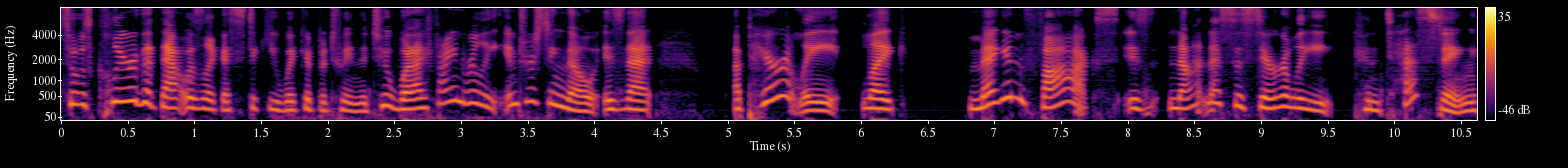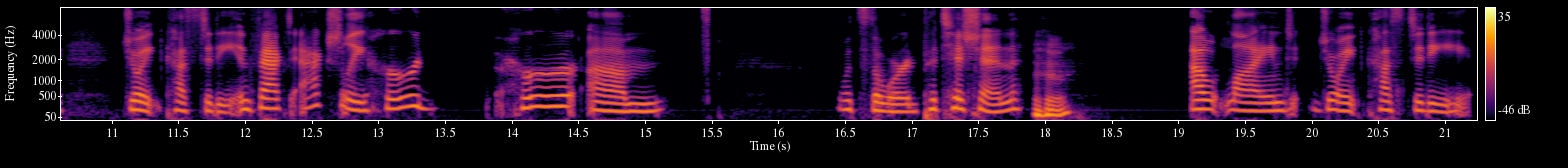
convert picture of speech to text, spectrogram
So it was clear that that was like a sticky wicket between the two. What I find really interesting though is that apparently, like Megan Fox is not necessarily contesting joint custody. In fact, actually, her her um, what's the word petition mm-hmm. outlined joint custody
